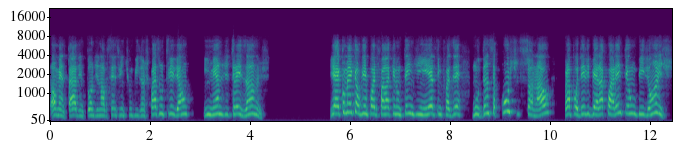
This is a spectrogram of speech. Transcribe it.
aumentado em torno de 921 bilhões, quase um trilhão em menos de três anos. E aí, como é que alguém pode falar que não tem dinheiro, tem que fazer mudança constitucional para poder liberar 41 bilhões?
